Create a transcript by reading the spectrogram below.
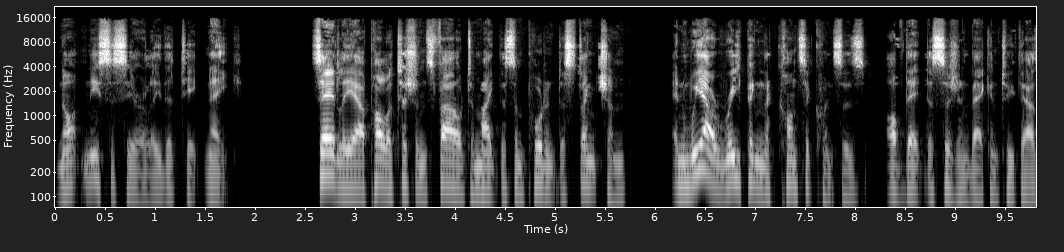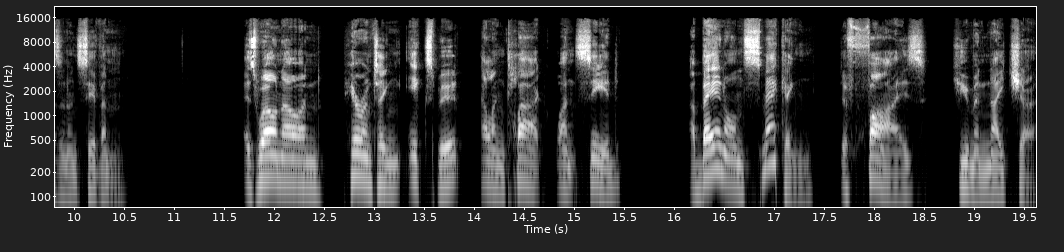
not necessarily the technique. Sadly, our politicians failed to make this important distinction and we are reaping the consequences of that decision back in 2007. As well known parenting expert Helen Clark once said, a ban on smacking defies human nature.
